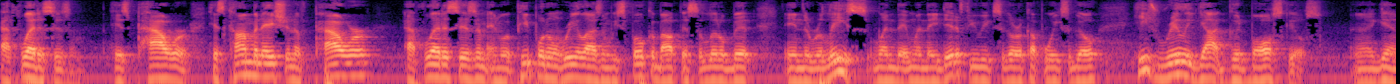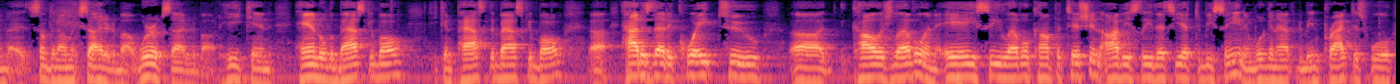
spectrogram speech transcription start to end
athleticism, his power, his combination of power, athleticism, and what people don't realize, and we spoke about this a little bit in the release when they when they did a few weeks ago or a couple weeks ago. He's really got good ball skills. And again, it's something I'm excited about. We're excited about. He can handle the basketball. Can pass the basketball. Uh, how does that equate to uh, college level and AAC level competition? Obviously, that's yet to be seen, and we're going to have to be in practice. Will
